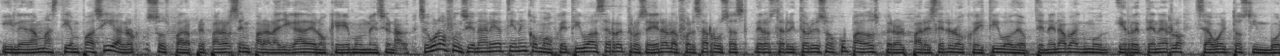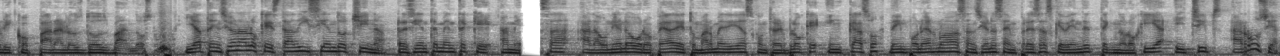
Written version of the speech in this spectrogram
y le da más tiempo así a los rusos para prepararse para la llegada de lo que hemos mencionado. Según la funcionaria, tienen como objetivo hacer retroceder a las fuerzas rusas de los territorios ocupados, pero al parecer el objetivo de obtener a Bakhmut y retenerlo se ha vuelto simbólico para los dos bandos. Y atención a lo que está diciendo China recientemente que a a la Unión Europea de tomar medidas contra el bloque en caso de imponer nuevas sanciones a empresas que venden tecnología y chips a Rusia.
